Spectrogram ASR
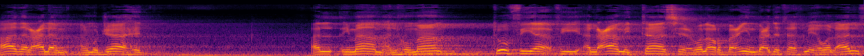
هذا العلم المجاهد الإمام الهمام توفي في العام التاسع والأربعين بعد ثلاثمائة والألف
